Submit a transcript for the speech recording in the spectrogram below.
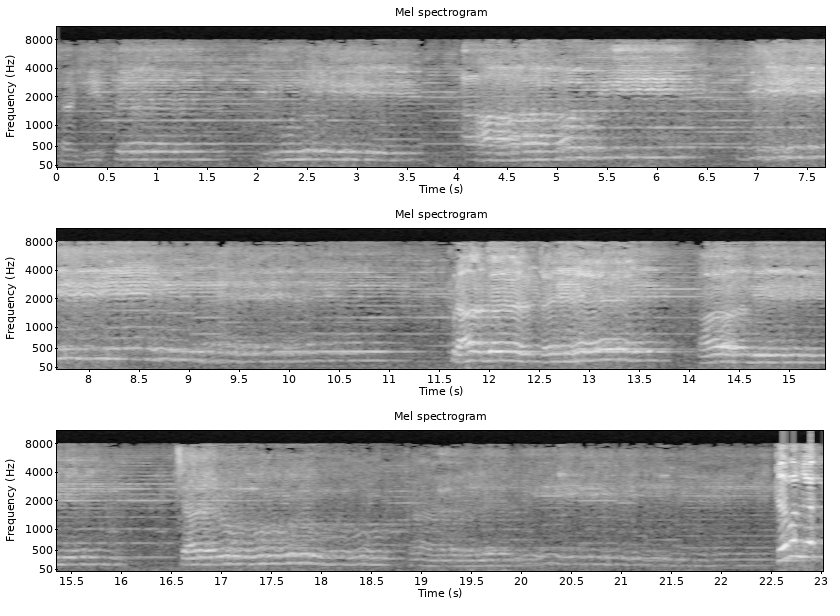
સહિત પ્રગટે અગી ચરું કેવલ એક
